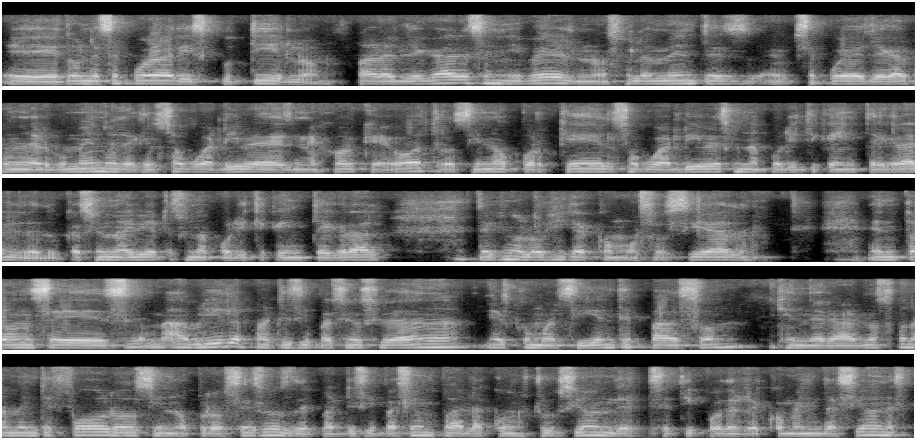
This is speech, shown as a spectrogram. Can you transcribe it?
eh, donde se pueda discutirlo. Para llegar a ese nivel no solamente se puede llegar con el argumento de que el software libre es mejor que otro, sino porque el software libre es una política integral y la educación abierta es una política integral tecnológica como social. Entonces, abrir la participación ciudadana es como el siguiente paso, generar no solamente foros, sino procesos de participación para la construcción de ese tipo de recomendaciones,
